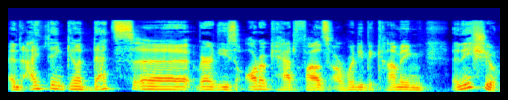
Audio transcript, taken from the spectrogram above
And I think you know, that's uh, where these AutoCAD files are really becoming an issue.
